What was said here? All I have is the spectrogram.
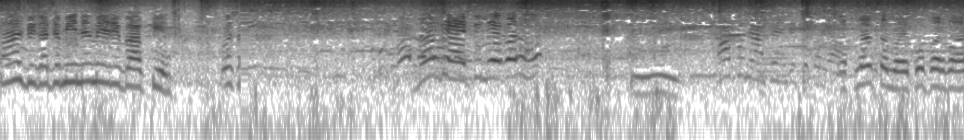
पाँच बीघा ज़मीन है मेरी बाप की। मैं वीआईपी लेबर हूँ अपना समय को बर्बाद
